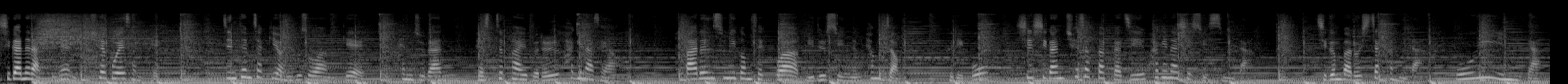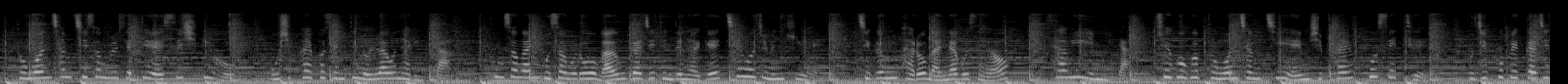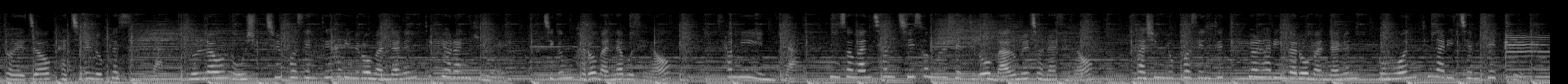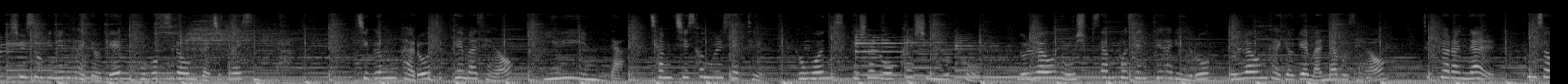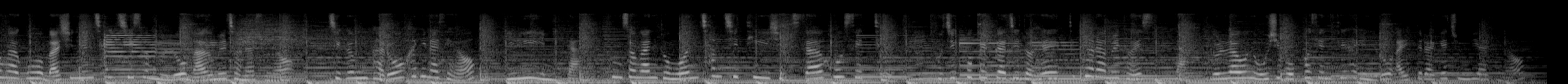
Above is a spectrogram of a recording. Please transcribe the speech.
시간을 아끼는 최고의 선택. 찐템 찾기 연구소와 함께 한 주간 베스트 5를 확인하세요. 빠른 순위 검색과 믿을 수 있는 평점, 그리고 실시간 최저가까지 확인하실 수 있습니다. 지금 바로 시작합니다. 5위입니다. 동원 참치 선물 세트 S12호 58% 놀라운 할인가. 풍성한 구성으로 마음까지 든든하게 채워주는 기회. 지금 바로 만나보세요. 4위입니다. 최고급 동원 참치 M18 호 세트. 부지코백까지 더해져 가치를 높였습니다. 놀라운 57% 할인으로 만나는 특별한 기회. 지금 바로 만나보세요. 3위입니다. 풍성한 참치 선물 세트로 마음을 전하세요. 46% 특별 할인가로 만나는 동원 튜나리챔 세트. 실속 있는 가격에 고급스러움까지 더했습니다. 지금 바로 득템하세요. 2위입니다. 참치 선물 세트. 동원 스페셜 5 86호. 놀라운 53% 할인으로 놀라운 가격에 만나보세요. 특별한 날 풍성하고 맛있는 참치 선물로 마음을 전하세요. 지금 바로 확인하세요. 2위입니다. 풍성한 동원 참치 T24 호 세트. 부지코백까지 더해 특별함을 더했습니다. 놀라운 55% 할인으로 알뜰하게 준비하세요.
